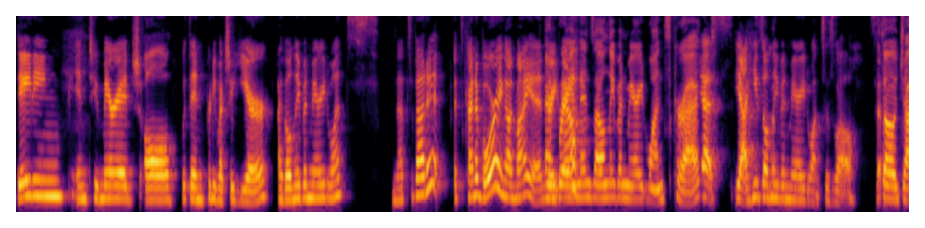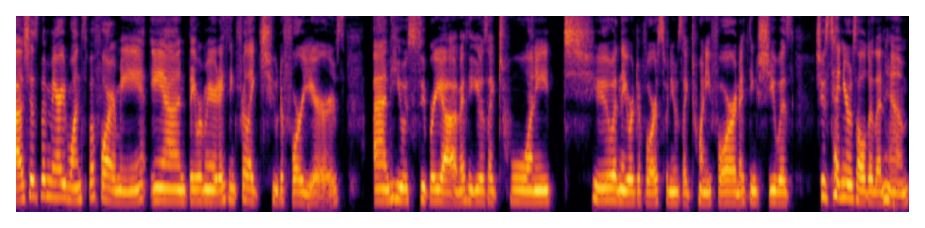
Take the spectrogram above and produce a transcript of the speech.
dating into marriage all within pretty much a year. I've only been married once. And that's about it. It's kind of boring on my end And right now. Brandon's only been married once, correct? Yes. Yeah, he's only been married once as well. So, So Josh has been married once before me, and they were married, I think, for like two to four years. And he was super young. I think he was like 22, and they were divorced when he was like 24. And I think she was she was 10 years older than him.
